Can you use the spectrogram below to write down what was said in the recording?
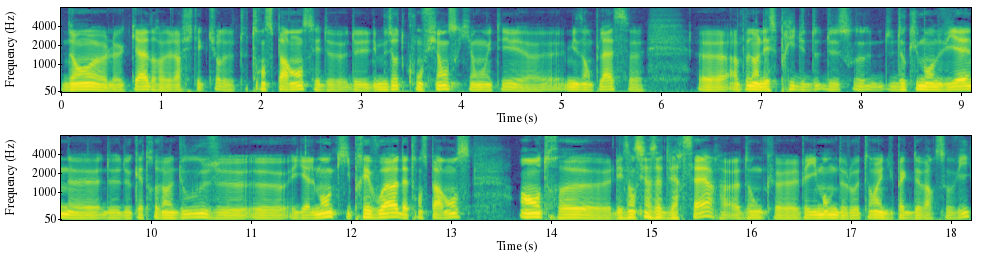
dans le cadre de l'architecture de, transparence et de, des mesures de confiance qui ont été mises en place un peu dans l'esprit du, document de Vienne de, de 92 également, qui prévoit de la transparence entre euh, les anciens adversaires, euh, donc euh, pays membres de l'OTAN et du pacte de Varsovie,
